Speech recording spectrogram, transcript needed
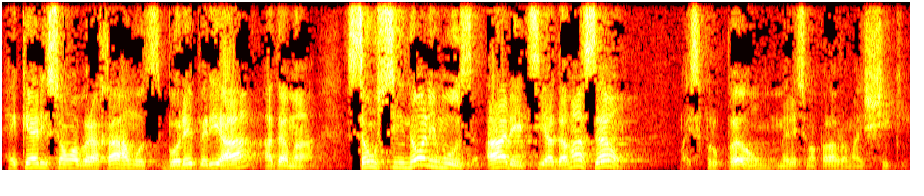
requer só uma brachá, Bore Peri Adamá são sinônimos, aretz e adamação, mas para o pão merece uma palavra mais chique,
